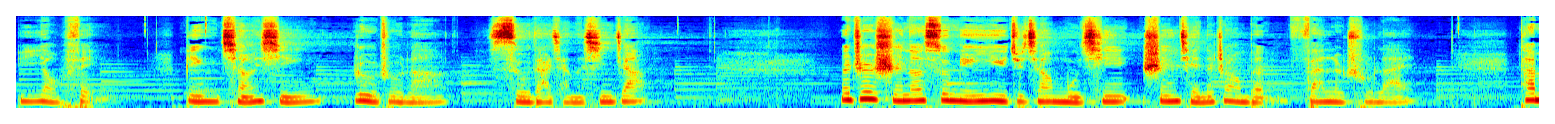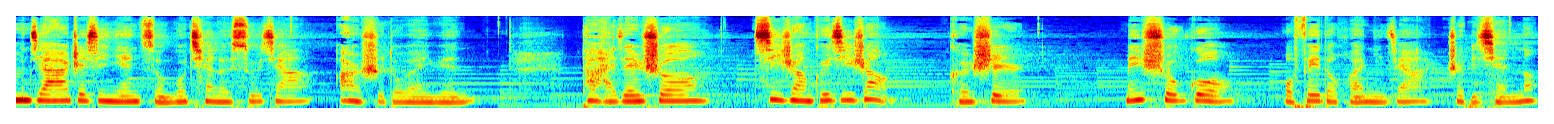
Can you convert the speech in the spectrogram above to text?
医药费，并强行入住了苏大强的新家。那这时呢，苏明义就将母亲生前的账本翻了出来。他们家这些年总共欠了苏家二十多万元。他还在说记账归记账，可是没说过我非得还你家这笔钱呢。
